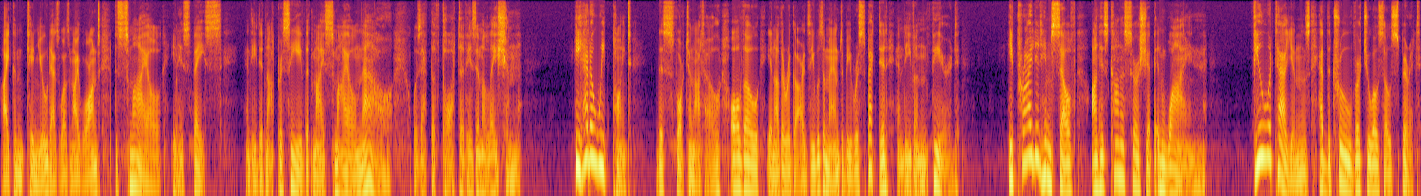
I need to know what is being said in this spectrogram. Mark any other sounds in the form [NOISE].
I continued, as was my wont, to smile in his face, and he did not perceive that my smile now was at the thought of his immolation. He had a weak point, this Fortunato, although in other regards he was a man to be respected and even feared. He prided himself on his connoisseurship in wine. Few Italians have the true virtuoso spirit.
